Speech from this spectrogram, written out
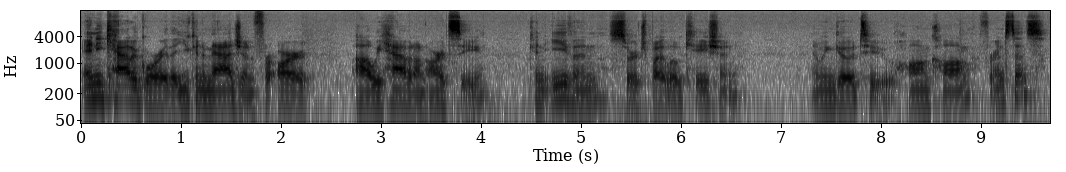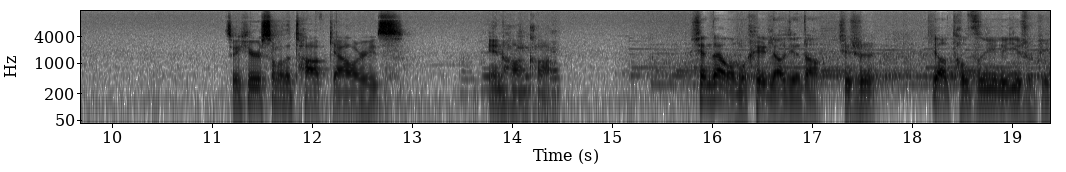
any category that you can imagine for art, uh, we have it on Artsy. Can even search by location, and we can go to Hong Kong, for instance. So here are some of the top galleries in Hong Kong. 现在我们可以了解到，其实要投资一个艺术品，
